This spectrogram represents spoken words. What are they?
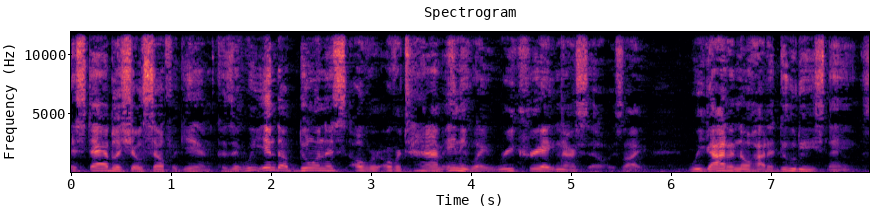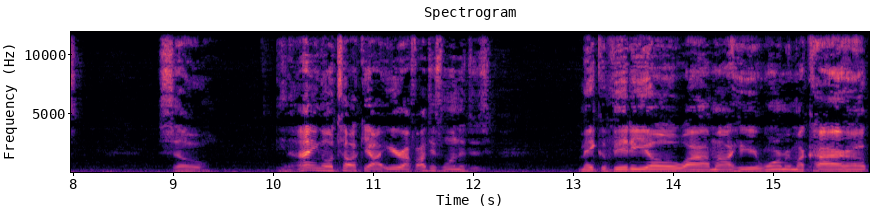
establish yourself again. Because we end up doing this over over time anyway, recreating ourselves. It's like we got to know how to do these things. So, you know, I ain't gonna talk y'all ear off. I just wanted to make a video while I'm out here warming my car up.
